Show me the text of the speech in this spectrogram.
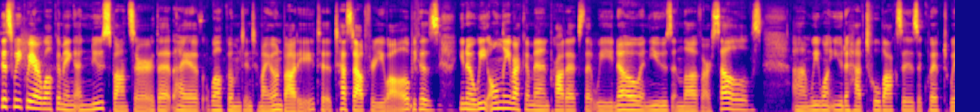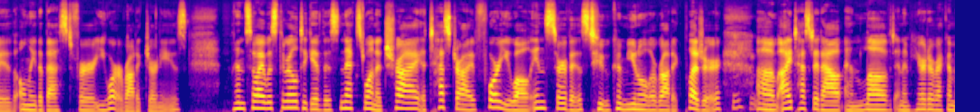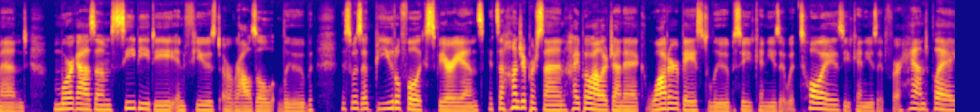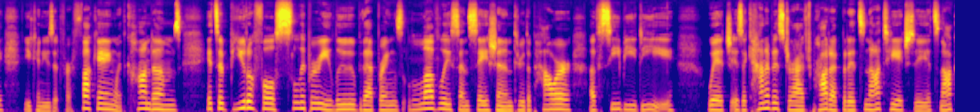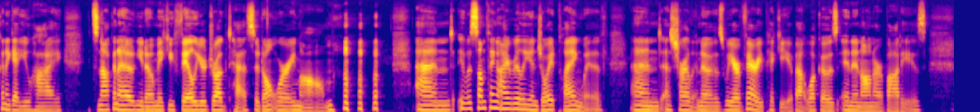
this week, we are welcoming a new sponsor that I have welcomed into my own body to test out for you all because, you know, we only recommend products that we know and use and love ourselves. Um, we want you to have toolboxes equipped with only the best for your erotic journeys. And so I was thrilled to give this next one a try, a test drive for you all in service to communal erotic pleasure. Um, I tested out and loved, and I'm here to recommend Morgasm CBD infused arousal lube. This was a beautiful experience. It's 100% hypoallergenic, water based lube, so you can use it with toys, you can use it for hand play, you can use it for fucking with condoms. It's a beautiful, slippery lube that brings lovely sensation through the power of CBD which is a cannabis derived product, but it's not THC. It's not going to get you high. It's not going to, you know, make you fail your drug test. So don't worry, mom. and it was something I really enjoyed playing with. And as Charlotte knows, we are very picky about what goes in and on our bodies.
